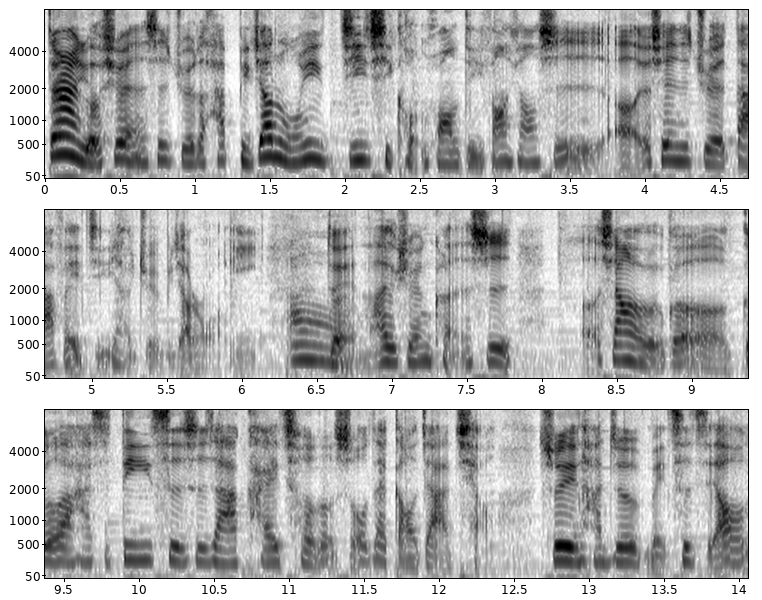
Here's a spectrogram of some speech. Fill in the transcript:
当然有些人是觉得他比较容易激起恐慌的地方，像是呃，有些人是觉得搭飞机，他觉得比较容易。嗯，对，那有些人可能是。呃，像有一个哥啊，他是第一次是在他开车的时候在高架桥，所以他就每次只要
